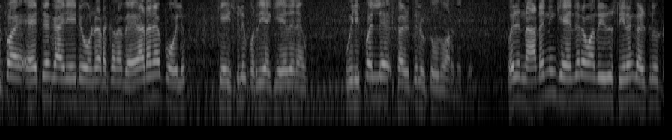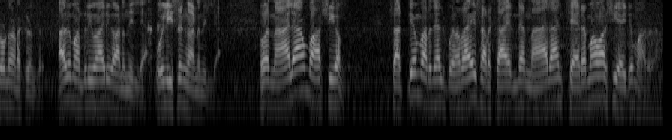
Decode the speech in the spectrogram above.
ഇപ്പോൾ ഏറ്റവും കാര്യമായിട്ട് കൊണ്ടു നടക്കുന്ന വേടനെ പോലും കേസിൽ പ്രതിയാക്കിയതിനെ പുലിപ്പല്ല് കഴുത്തിലിട്ടു എന്ന് പറഞ്ഞിട്ട്. ഒരു നടനും കേന്ദ്രമന്ത്രി ഇത് സ്ഥിരം കഴുത്തിലിട്ടുകൊണ്ട് നടക്കുന്നുണ്ട്. അത് മന്ത്രിമാർ കാണുന്നില്ല പോലീസും കാണുന്നില്ല. അപ്പോൾ നാലാം വാർഷികം സത്യം പറഞ്ഞാൽ പിണറായി സർക്കാരിന്റെ നാലാം ചരമവാർഷികമായിട്ട് മാറുകയാണ്.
